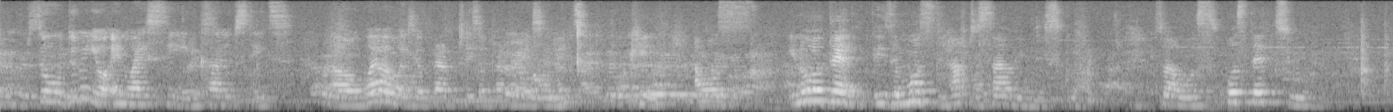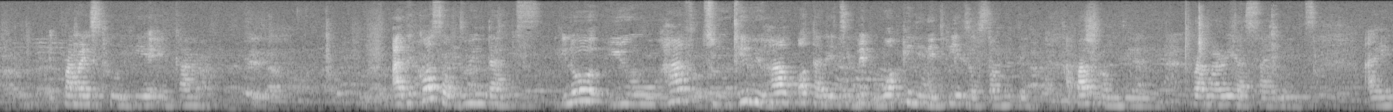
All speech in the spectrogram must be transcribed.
you. So during your NYSC in Kano State, uh, where was your place of primary assignment? Okay, I was, you know, then it's a must you have to serve in the school. So I was posted to a primary school here in Kano. At the course of doing that, you know, you have to, if you have alternative, maybe working in a place or something, apart from the primary assignment, I,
